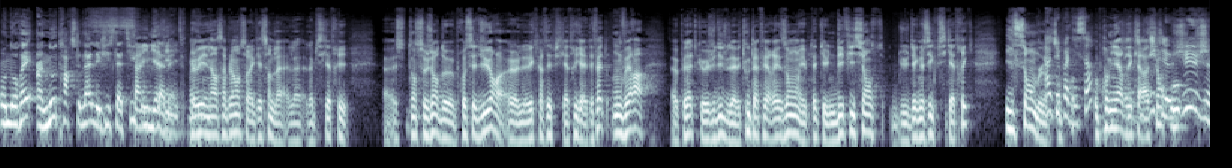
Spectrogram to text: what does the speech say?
on aurait un autre arsenal législatif. Elisabeth. Oui, oui, non, simplement sur la question de la, la- la psychiatrie. Euh, dans ce genre de procédure, euh, l'expertise psychiatrique a été faite. On verra. Euh, peut-être que Judith, vous avez tout à fait raison, et peut-être qu'il y a une déficience du diagnostic psychiatrique. Il semble, Ah, j'ai pas dit ça. aux premières dit déclarations, que le où- juge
